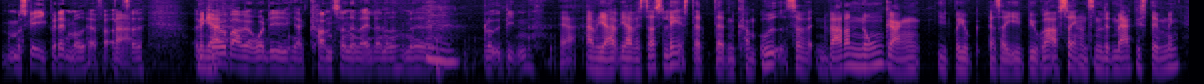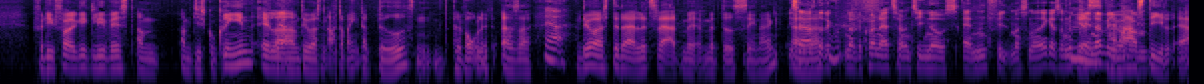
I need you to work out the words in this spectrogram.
måske ikke på den måde her før. Så, og Men jeg- kører jo bare rundt i ja, Compton eller et eller andet med Mm. blod i bilen. Ja, jamen, jeg, jeg har vist også læst, at da den kom ud, så var der nogle gange i, bio, altså i biografsalen sådan en lidt mærkelig stemning, fordi folk ikke lige vidste, om, om de skulle grine, eller Ja. om det var sådan, at der var en, der døde sådan alvorligt. Altså, Ja. Det var også det, der er lidt svært med, med dødsscener, ikke? Især altså, også, når det, når det kun er Tarantinos anden film og sådan noget. Ikke? Altså, nu Yes, kender vi han jo har ham. en stil, ja.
